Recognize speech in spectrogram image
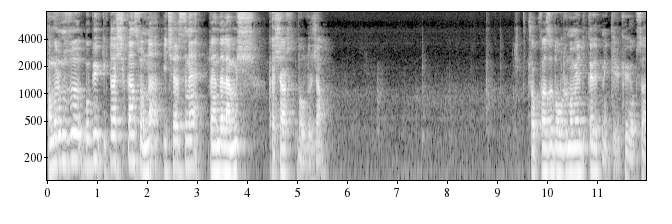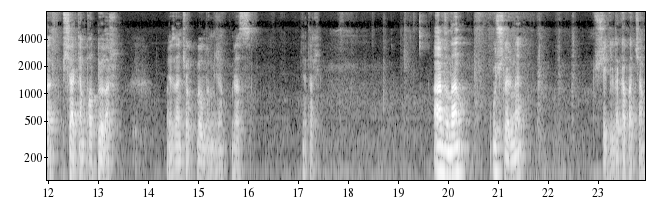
Hamurumuzu bu büyüklükte açtıktan sonra içerisine rendelenmiş kaşar dolduracağım. Çok fazla doldurmamaya dikkat etmek gerekiyor yoksa pişerken patlıyorlar. O yüzden çok doldurmayacağım. Biraz yeter. Ardından uçlarını şu şekilde kapatacağım.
